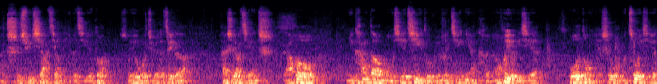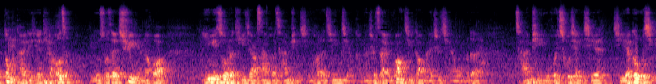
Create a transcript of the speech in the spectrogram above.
呃持续下降的一个阶段。所以我觉得这个还是要坚持。然后你看到某些季度，比如说今年可能会有一些波动，也是我们做一些动态的一些调整。比如说在去年的话。因为做了 T 加三和产品型号的精简，可能是在旺季到来之前，我们的产品会出现一些结构性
